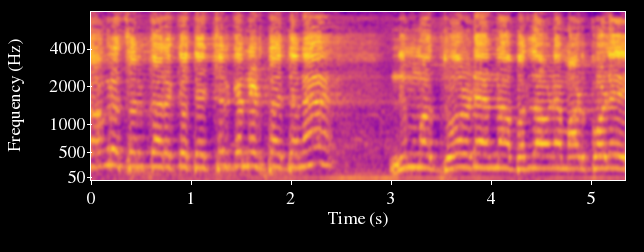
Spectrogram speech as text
ಕಾಂಗ್ರೆಸ್ ಸರ್ಕಾರಕ್ಕೆ ಎಚ್ಚರಿಕೆ ನೀಡ್ತಾ ಇದ್ದೇನೆ. ನಿಮ್ಮ ಧೋರಣೆಯನ್ನ ಬದಲಾವಣೆ ಮಾಡಿಕೊಳ್ಳಿ.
